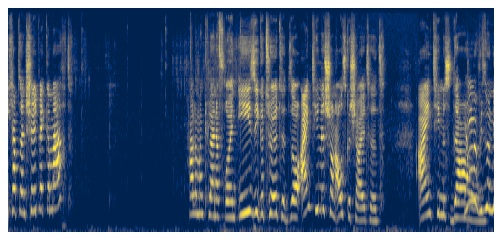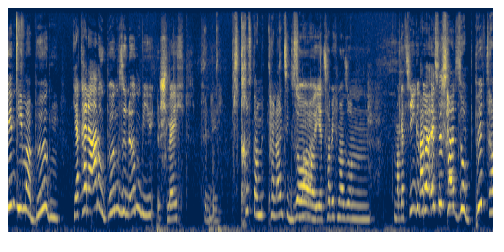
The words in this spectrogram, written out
ich habe sein Schild weggemacht. Hallo, mein kleiner Freund. Easy getötet. So, ein Team ist schon ausgeschaltet. Ein Team ist down. Junge, wieso nehmen die immer Bögen? Ja, keine Ahnung. Bögen sind irgendwie schlecht, finde ich. Ich triff damit kein einziges So, Mal. jetzt habe ich mal so ein Magazin Aber es ist halt so bitter.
